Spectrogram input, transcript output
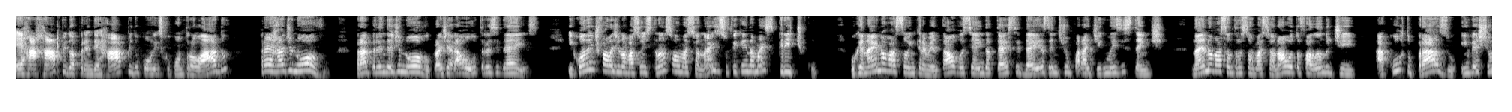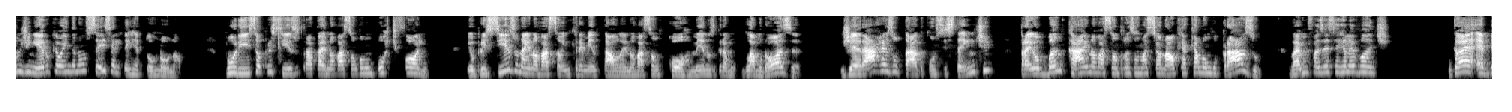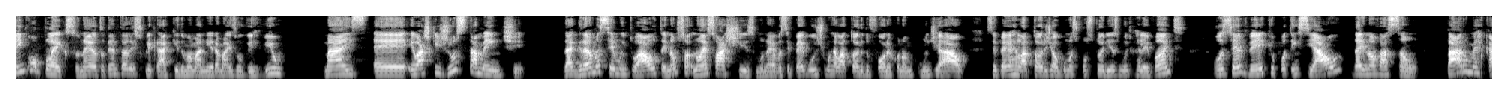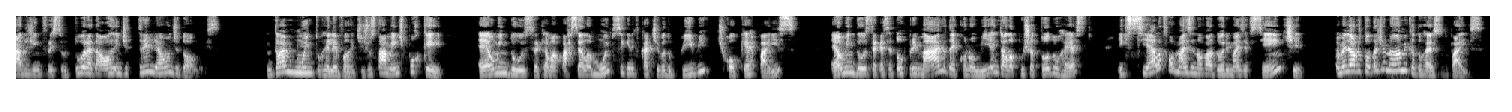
Errar rápido, aprender rápido, com risco controlado, para errar de novo, para aprender de novo, para gerar outras ideias. E quando a gente fala de inovações transformacionais, isso fica ainda mais crítico. Porque na inovação incremental, você ainda testa ideias dentro de um paradigma existente. Na inovação transformacional, eu estou falando de, a curto prazo, investir um dinheiro que eu ainda não sei se ele tem retorno ou não. Por isso, eu preciso tratar a inovação como um portfólio. Eu preciso, na inovação incremental, na inovação core menos glamurosa, gerar resultado consistente para eu bancar a inovação transformacional, que é que a longo prazo vai me fazer ser relevante. Então é, é bem complexo, né? Eu estou tentando explicar aqui de uma maneira mais overview, mas é, eu acho que justamente da grama ser muito alta, e não, só, não é só achismo, né? Você pega o último relatório do Fórum Econômico Mundial, você pega relatório de algumas consultorias muito relevantes, você vê que o potencial da inovação para o mercado de infraestrutura é da ordem de trilhão de dólares. Então é muito relevante, justamente porque é uma indústria que é uma parcela muito significativa do PIB de qualquer país. É uma indústria que é setor primário da economia, então ela puxa todo o resto. E que se ela for mais inovadora e mais eficiente, eu melhoro toda a dinâmica do resto do país.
